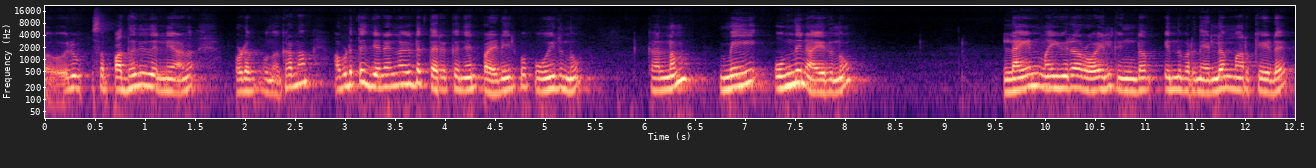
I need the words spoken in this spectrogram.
ഒരു പദ്ധതി തന്നെയാണ് അവിടെ പോകുന്നത്. കാരണം അവിടുത്തെ ജനങ്ങളുടെ തിരക്ക് ഞാൻ പഴനിയിൽ ഇപ്പോൾ പോയിരുന്നു. കാരണം മെയ് ഒന്നിനായിരുന്നു ലയൺ മയൂര റോയൽ കിങ്ഡം എന്ന് പറഞ്ഞ എൽ എം മാർക്കയുടെ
